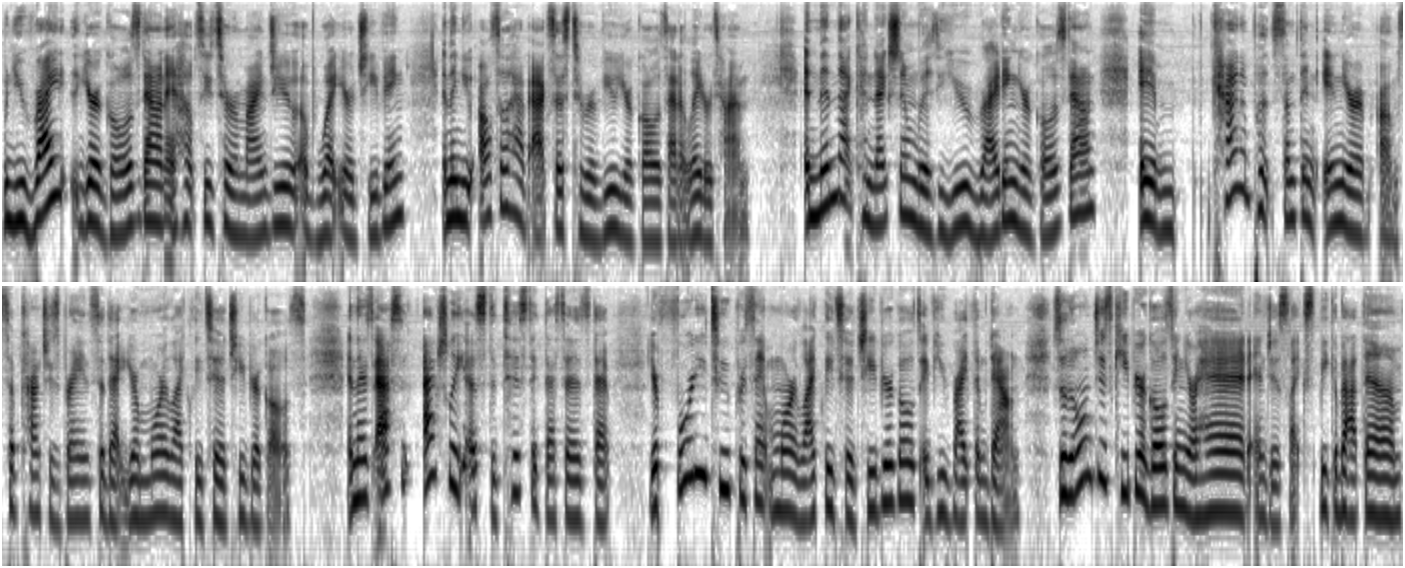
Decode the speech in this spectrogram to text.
when you write your goals down, it helps you to remind you of what you're achieving. And then you also have access to review your goals at a later time. And then that connection with you writing your goals down, it kind of puts something in your um, subconscious brain so that you're more likely to achieve your goals. And there's actually a statistic that says that you're 42% more likely to achieve your goals if you write them down. So don't just keep your goals in your head and just like speak about them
